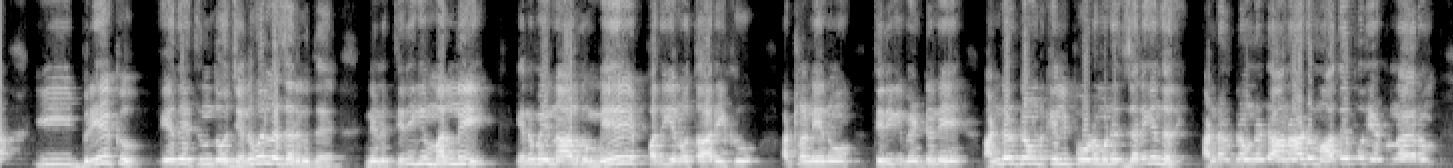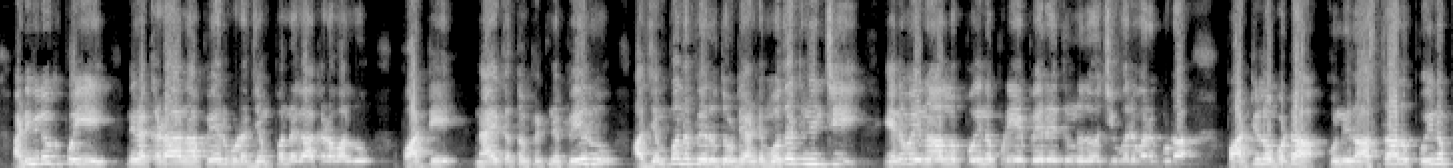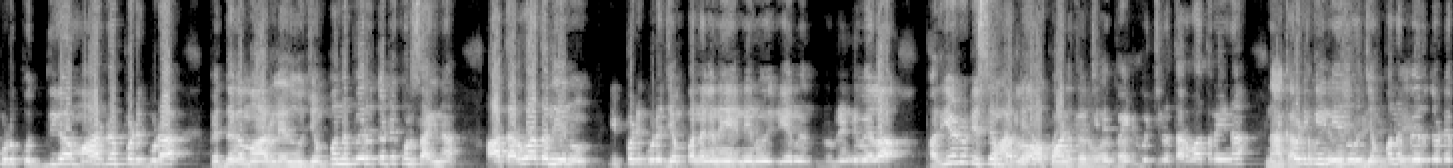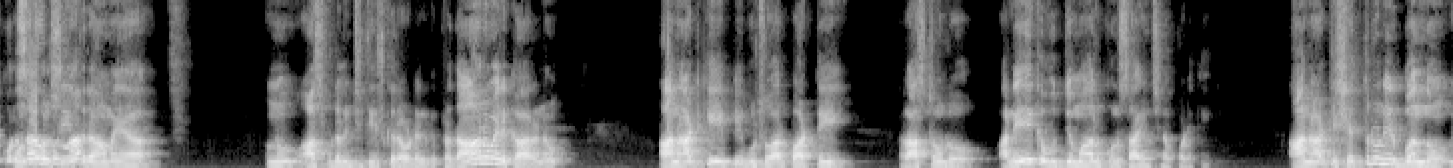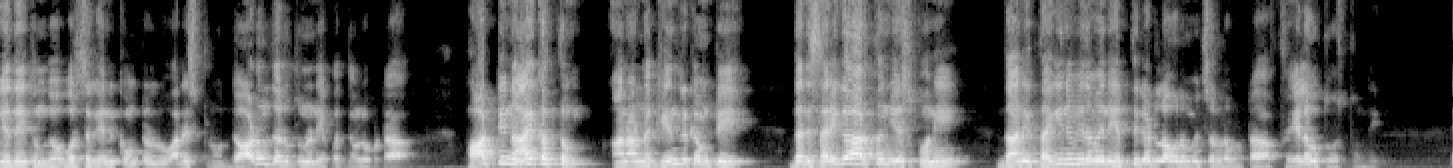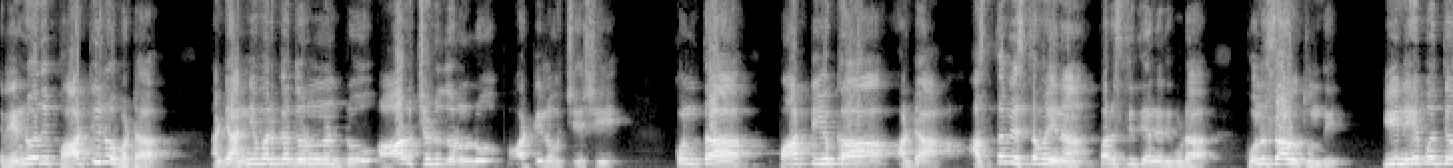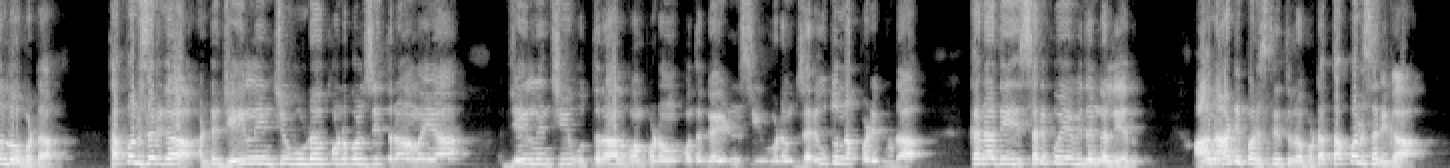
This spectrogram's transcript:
ఈ బ్రేక్ ఏదైతే ఉందో జనవరిలో జరిగితే నేను తిరిగి మళ్ళీ ఎనభై నాలుగు మే పదిహేనో తారీఖు అట్లా నేను తిరిగి వెంటనే అండర్ గ్రౌండ్కి వెళ్ళిపోవడం అనేది జరిగింది అది. అండర్ గ్రౌండ్ అంటే ఆనాడు మాదేపూర్ ఏటు నగరం అడవిలోకి పోయి నేను అక్కడ నా పేరు కూడా జంపన్నగా అక్కడ వాళ్ళు పార్టీ నాయకత్వం పెట్టిన పేరు ఆ జంపన్న పేరుతోటి అంటే మొదటి నుంచి ఎనభై నాలుగులో పోయినప్పుడు ఏ పేరు అయితే ఉన్నదో చివరి వరకు కూడా పార్టీ లోపట కొన్ని రాష్ట్రాలు పోయినప్పుడు కొద్దిగా మారినప్పటికి కూడా పెద్దగా మారలేదు. జంపన్న పేరుతోటి కొనసాగిన ఆ తర్వాత నేను ఇప్పటికి కూడా జంపన్నగానే నేను రెండు వేల పదిహేడు డిసెంబర్లో ఆ పార్టీ నుంచి బయటకు వచ్చిన తర్వాతనైనా ఇప్పటికీ నేను జంపన్న పేరుతోటే కొనసాగుతున్న. సిద్ధరామయ్య ను హాస్పిటల్ నుంచి తీసుకురావడానికి ప్రధానమైన కారణం ఆనాటికి పీపుల్స్ వార్ పార్టీ రాష్ట్రంలో అనేక ఉద్యమాలు కొనసాగించినప్పటికీ ఆనాటి శత్రు నిర్బంధం ఏదైతుందో వరుసగా ఎన్కౌంటర్లు అరెస్టులు దాడులు జరుగుతున్న నేపథ్యంలో కూడా పార్టీ నాయకత్వం ఆనాడిన కేంద్ర కమిటీ దాన్ని సరిగా అర్థం చేసుకొని దాని తగిన విధమైన ఎత్తుగడలు అవలంబించడంలో పట ఫెయిల్ అవుతూ వస్తుంది. రెండోది పార్టీలో పట అంటే అన్యవర్గ ధోరణులంటూ ఆరు చెడు ధోరణులు పార్టీలో వచ్చేసి కొంత పార్టీ యొక్క అంటే అస్తవ్యస్తమైన పరిస్థితి అనేది కూడా కొనసాగుతుంది. ఈ నేపథ్యం లోపట తప్పనిసరిగా అంటే జైలు నుంచి కూడా కొండపల్లి సీతారామయ్య జైలు నుంచి ఉత్తరాలు పంపడం కొంత గైడెన్స్ ఇవ్వడం జరుగుతున్నప్పటికీ కూడా కానీ అది సరిపోయే విధంగా లేదు. ఆనాటి పరిస్థితి లోపట తప్పనిసరిగా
